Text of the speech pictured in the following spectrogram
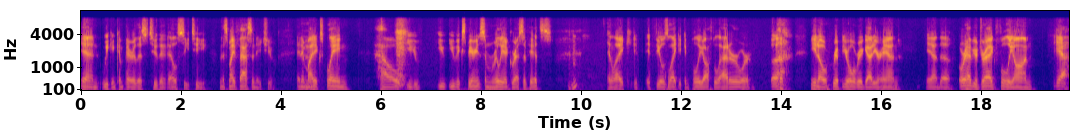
and we can compare this to the LCT. This might fascinate you, and it mm-hmm. might explain how you've you you've experienced some really aggressive hits, mm-hmm. And like it, it feels like it can pull you off the ladder or, uh, you know, rip your whole rig out of your hand, and uh, or have your drag fully on. Yeah.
